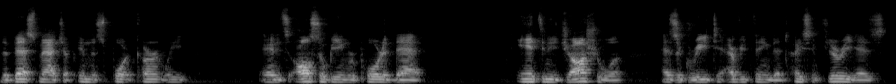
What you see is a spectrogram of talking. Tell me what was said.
the best matchup in the sport currently. And it's also being reported that Anthony Joshua has agreed to everything that Tyson Fury has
